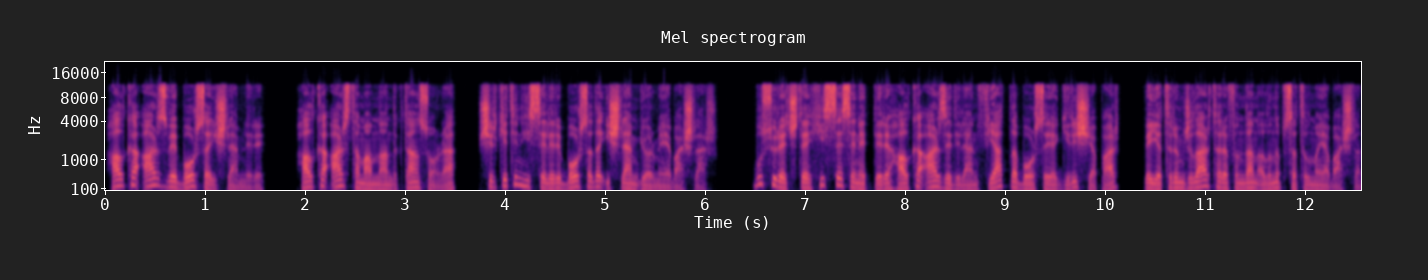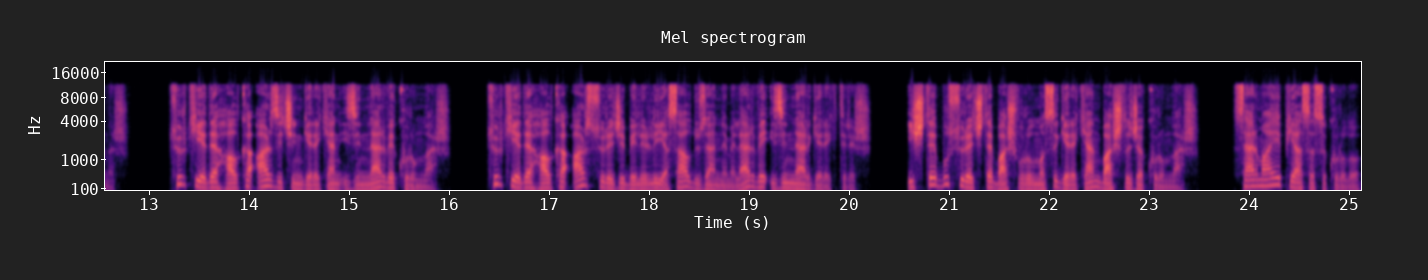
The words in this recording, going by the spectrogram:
Halka arz ve borsa işlemleri, halka arz tamamlandıktan sonra, şirketin hisseleri borsada işlem görmeye başlar. Bu süreçte hisse senetleri halka arz edilen fiyatla borsaya giriş yapar ve yatırımcılar tarafından alınıp satılmaya başlanır. Türkiye'de halka arz için gereken izinler ve kurumlar. Türkiye'de halka arz süreci belirli yasal düzenlemeler ve izinler gerektirir. İşte bu süreçte başvurulması gereken başlıca kurumlar. Sermaye Piyasası Kurulu,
